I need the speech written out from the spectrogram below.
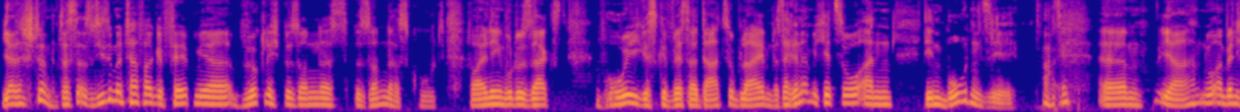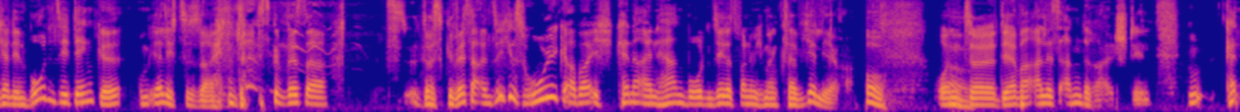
Ja, das stimmt. Das, also diese Metapher gefällt mir wirklich besonders, besonders gut. Vor allen Dingen, wo du sagst, ruhiges Gewässer da zu bleiben. Das erinnert mich jetzt so an den Bodensee. Ach echt? Ähm, ja, nur wenn ich an den Bodensee denke, um ehrlich zu sein, das Gewässer, das Gewässer an sich ist ruhig, aber ich kenne einen Herrn Bodensee, das war nämlich mein Klavierlehrer. Oh. Und oh. äh, der war alles andere als still. Du, kann,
